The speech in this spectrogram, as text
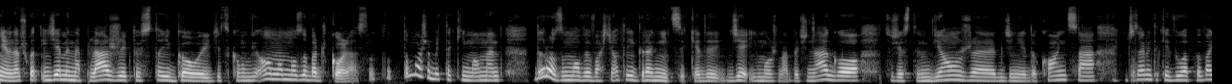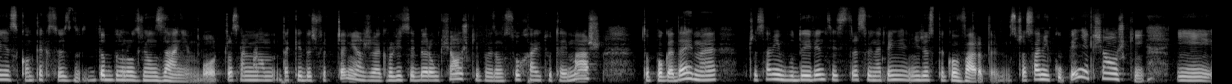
nie wiem, na przykład idziemy na plaży, ktoś stoi goły i dziecko mówi, o mamo, zobacz golas. No to, to może być taki moment do rozmowy właśnie o tej granicy, kiedy gdzie i można być nago, co się z tym wiąże, gdzie nie do końca. I czasami takie wyłapywanie z kontekstu jest dobrym rozwiązaniem, bo czasami mam takie doświadczenia, że jak rodzice biorą książki, powiedzą, słuchaj, tutaj masz, to pogadajmy, czasami buduje więcej stresu i napięcia niż jest tego warte. Więc czasami kupienie książki i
